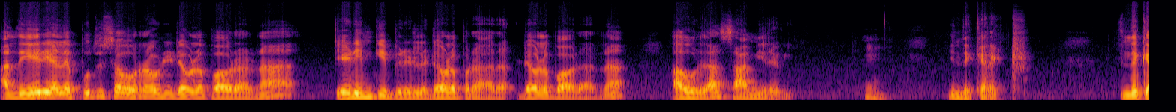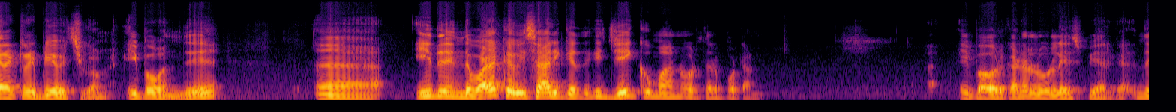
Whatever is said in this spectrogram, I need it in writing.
அந்த ஏரியாவில் புதுசாக ஒரு ரவுடி டெவலப் ஆகுறாருன்னா ஏடிஎம்கே பீரியடில் டெவலப்பர் ஆகிற டெவலப் ஆகுறாருன்னா அவர் தான் சாமி ரவி. ம். இந்த கேரக்டர். இந்த கேரக்டர் இப்படியே வச்சுக்கோங்க. இப்போ வந்து இது இந்த வழக்கை விசாரிக்கிறதுக்கு ஜெயக்குமார்னு ஒருத்தரை போட்டாங்க. இப்போ அவர் கடலூரில் எஸ்பியாக இருக்கார். இந்த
